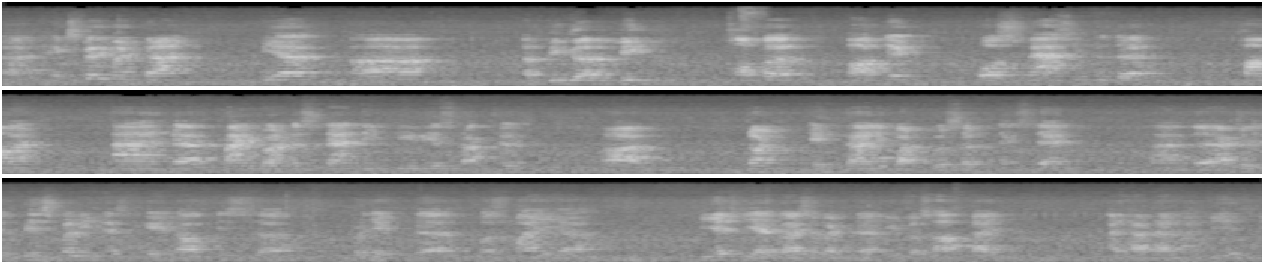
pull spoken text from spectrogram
an experiment done here. Uh, a bigger, big copper object was smashed into the comet and uh, trying to understand the interior structure, uh, not entirely but to a certain extent. And uh, actually the principal investigator of this uh, project uh, was my uh, PhD advisor, but it was after I, I had done my PhD.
